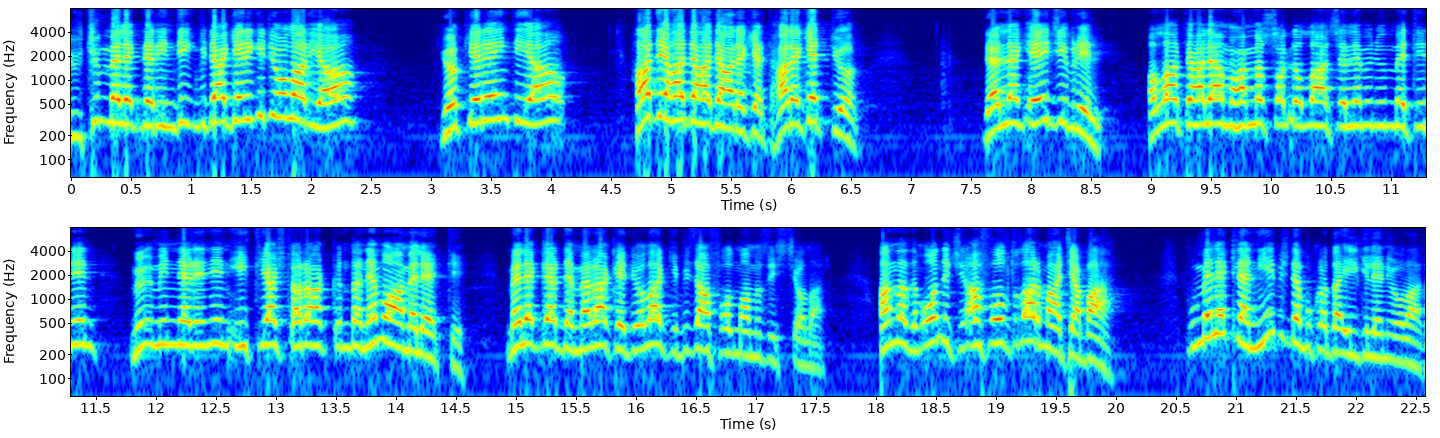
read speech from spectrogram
Bütün melekler indi bir daha geri gidiyorlar ya. Gök yere indi ya. Hadi hadi hadi hareket. Hareket diyor. Derler ki ey Cibril Allah Teala Muhammed sallallahu aleyhi ve sellemin ümmetinin müminlerinin ihtiyaçları hakkında ne muamele etti? Melekler de merak ediyorlar ki biz affolmamızı istiyorlar. Anladım. Onun için affoldular mı acaba? Bu melekler niye bizde bu kadar ilgileniyorlar?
